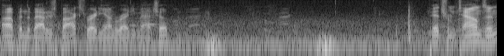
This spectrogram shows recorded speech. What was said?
Up in the batter's box, righty on righty matchup. Pitch from Townsend,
